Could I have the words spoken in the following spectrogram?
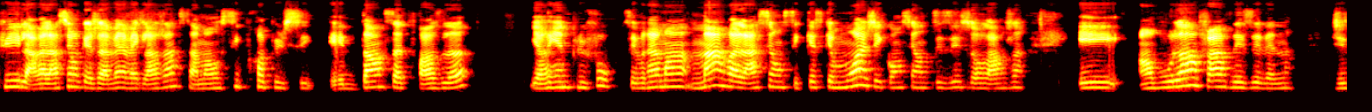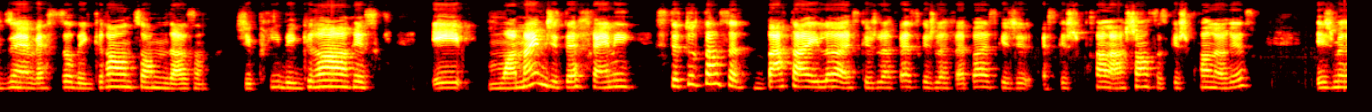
Puis la relation que j'avais avec l'argent, ça m'a aussi propulsé. Et dans cette phrase-là, il n'y a rien de plus faux. C'est vraiment ma relation. C'est qu'est-ce que moi j'ai conscientisé sur l'argent. Et en voulant faire des événements, j'ai dû investir des grandes sommes d'argent. J'ai pris des grands risques. Et moi-même, j'étais freinée. C'était tout le temps cette bataille-là. Est-ce que je le fais? Est-ce que je le fais pas? Est-ce que je, est-ce que je prends la chance? Est-ce que je prends le risque? Et je me,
